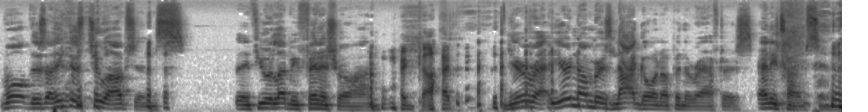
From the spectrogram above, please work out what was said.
Well, there's I think there's two options. If you would let me finish, Rohan, Oh my god. your ra- your number is not going up in the rafters anytime soon.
